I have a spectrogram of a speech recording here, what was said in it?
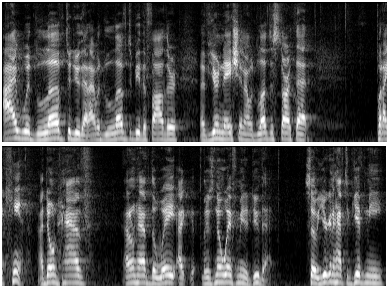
I would love to do that. I would love to be the father of your nation. I would love to start that, but I can't. I don't have, I don't have the way, I, there's no way for me to do that. So you're going to have to give me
